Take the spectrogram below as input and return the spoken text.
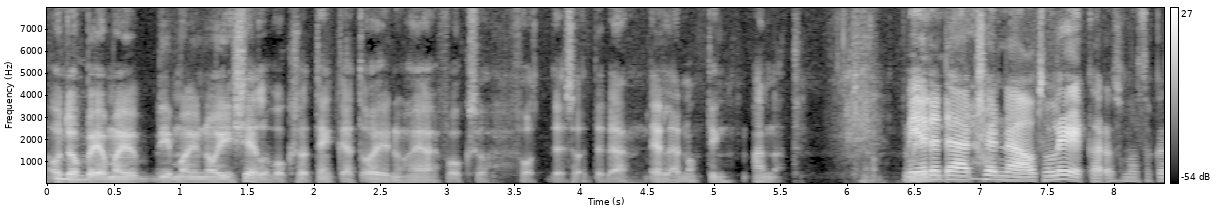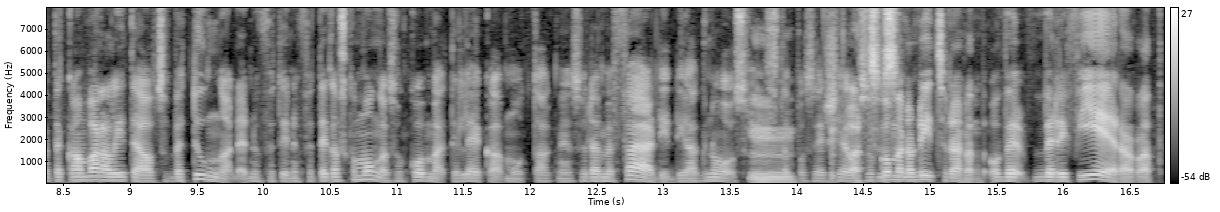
och då blir man ju, blir man ju nojig själv också och tänker att oj, nu har jag också fått det, så att det där, eller någonting annat. Men är det där känner alltså läkare som har sagt att det kan vara lite alltså betungande nu för tiden för det är ganska många som kommer till läkarmottagningen så där med färdig diagnoslista på sig själv Alltså, så kommer de dit sådär att, och ver- verifierar att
